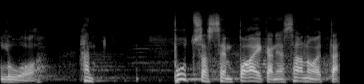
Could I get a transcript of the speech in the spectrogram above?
luo. Hän putsasi sen paikan ja sanoi, että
